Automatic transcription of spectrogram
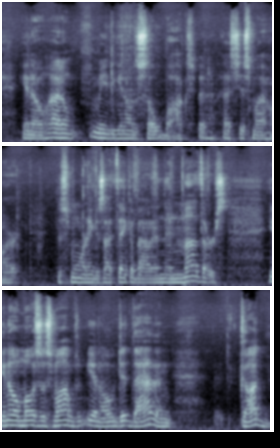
you know, I don't mean to get on a soapbox, but that's just my heart this morning as I think about it. And then mothers, you know, Moses' mom, you know, did that, and God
